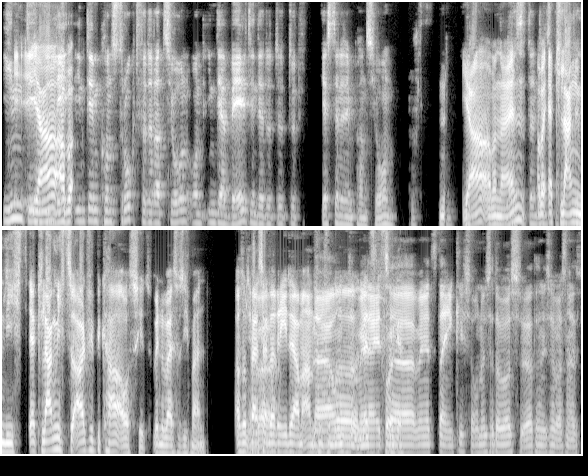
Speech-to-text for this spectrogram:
in dem, ja, aber, in dem Konstrukt Föderation und in der Welt, in der du, du, du gehst in Pension. Du, du, ja, aber nein, aber er klang nicht, er klang nicht so alt wie Picard aussieht, wenn du weißt, was ich meine. Also ja, bei seiner Rede am Anfang na, von der wenn letzten jetzt, Folge. Äh, wenn jetzt der Enkelsohn ist oder was, ja, dann ist er was nicht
